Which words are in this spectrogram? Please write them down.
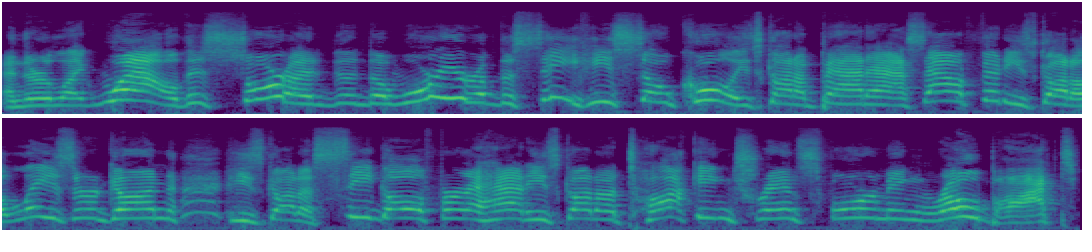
and they're like, wow, this Sora, the, the warrior of the sea, he's so cool. He's got a badass outfit, he's got a laser gun, he's got a seagull for a hat, he's got a talking transforming robot.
